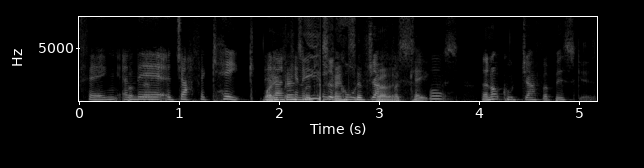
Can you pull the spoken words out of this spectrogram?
thing, and But they're a Jaffa cake. Why They're are you like being in so a These are called Jaffa this? cakes. Well- They're not called Jaffa biscuits.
